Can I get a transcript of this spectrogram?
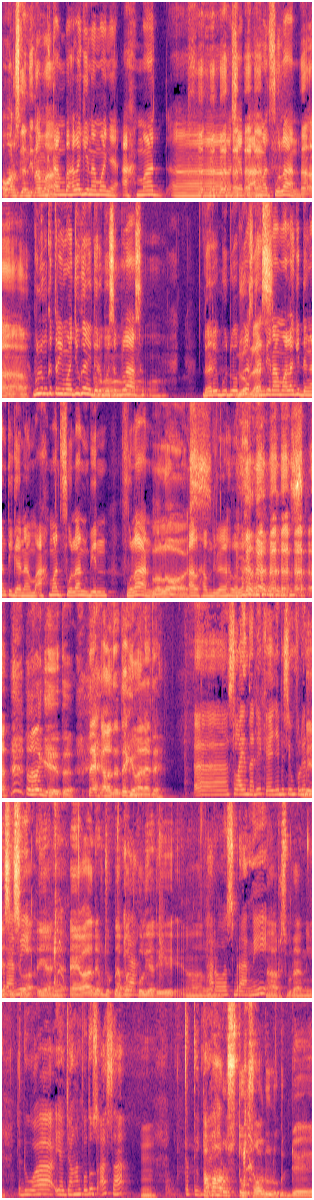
Oh harus ganti nama. tambah lagi namanya Ahmad eh, siapa? Ahmad Fulan. Belum keterima juga nih 2011 2012 ganti nama lagi dengan tiga nama Ahmad Fulan bin Fulan. Lolos. Alhamdulillah lolos. Oh gitu. Teh kalau teteh gimana teh? Eh, selain tadi kayaknya disimpulin berani Beasiswa, iya iya. Eh untuk dapat Iya. kuliah di luar. harus berani Nah, harus berani. kedua ya jangan putus asa Hmm. ketiga Apa harus TOEFL dulu gede,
